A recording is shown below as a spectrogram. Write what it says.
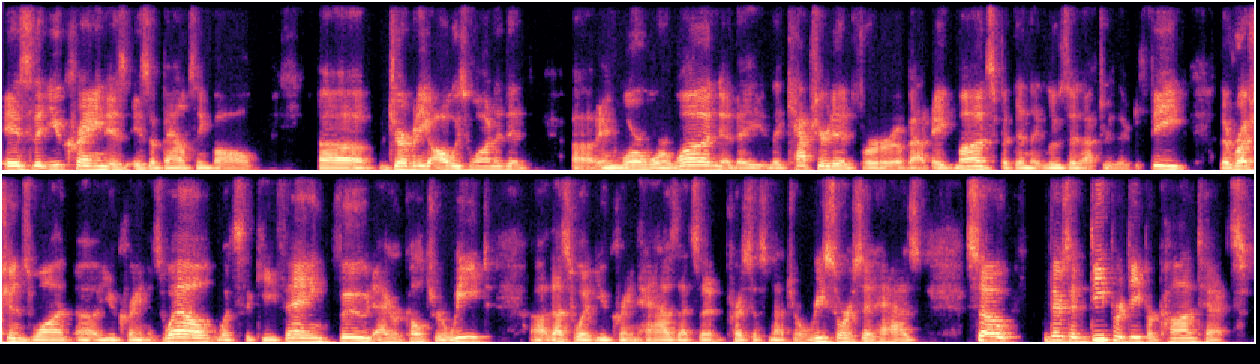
is that Ukraine is is a bouncing ball. Uh, Germany always wanted it. Uh, in World War One, they they captured it for about eight months, but then they lose it after their defeat. The Russians want uh, Ukraine as well. What's the key thing? Food, agriculture, wheat. Uh, that's what Ukraine has. That's a precious natural resource it has. So there's a deeper, deeper context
